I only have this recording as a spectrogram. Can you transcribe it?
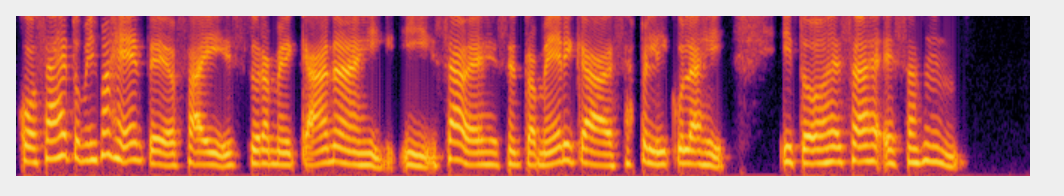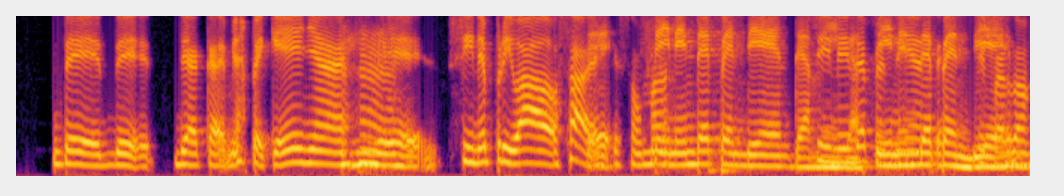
cosas de tu misma gente, o sea, y suramericanas y, y, ¿sabes? Centroamérica, esas películas y, y todas esas, esas mm, de, de, de academias pequeñas y de cine privado, ¿sabes? sí, Que son más cine independiente, cine amiga, cine independiente. Sí, perdón,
